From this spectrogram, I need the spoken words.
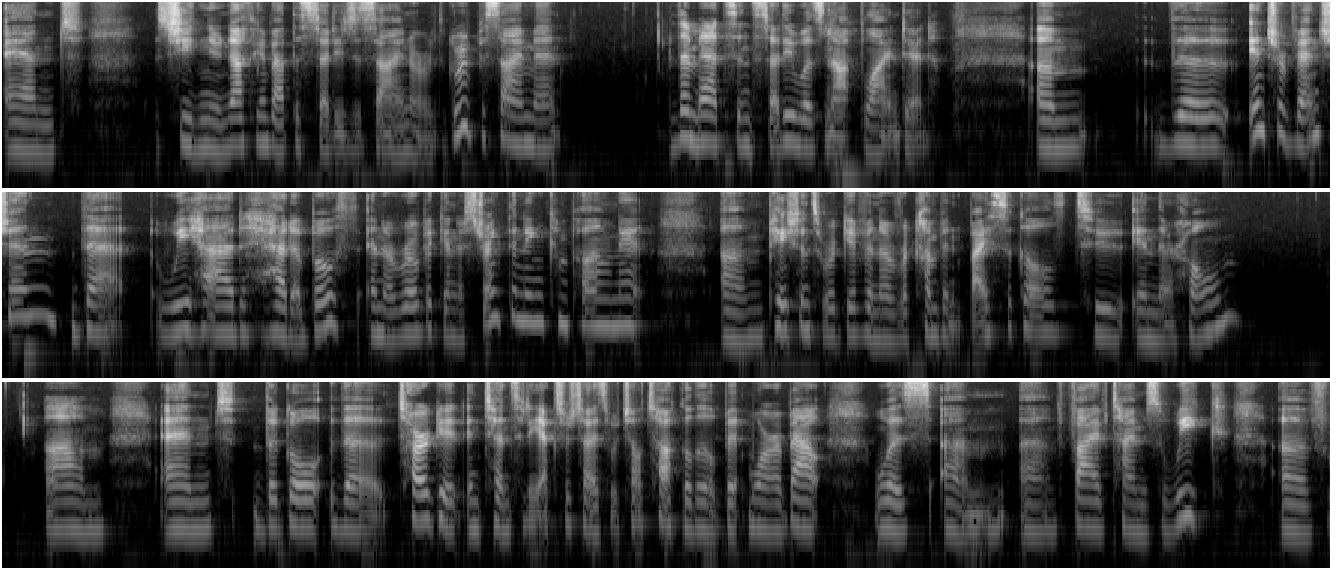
and she knew nothing about the study design or the group assignment. The Madsen study was not blinded. Um, the intervention that we had had a, both an aerobic and a strengthening component. Um, patients were given a recumbent bicycle to in their home. Um, and the goal, the target intensity exercise, which I'll talk a little bit more about, was um, uh, five times a week of,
